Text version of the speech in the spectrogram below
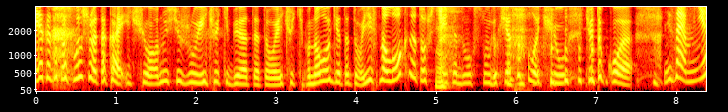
я когда такое слышу, я такая, и чё? Ну сижу, и чё тебе от этого? И чё, типа, налоги от этого? Есть налог на то, что сидеть на двух стульях? Сейчас заплачу. Что такое? Не знаю, мне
